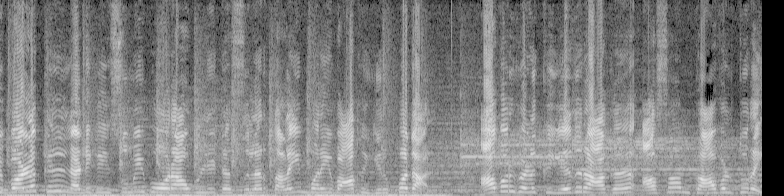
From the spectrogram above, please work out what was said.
இவ்வழக்கில் நடிகை சுமி போரா உள்ளிட்ட சிலர் தலைமறைவாக இருப்பதால் அவர்களுக்கு எதிராக அசாம் காவல்துறை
